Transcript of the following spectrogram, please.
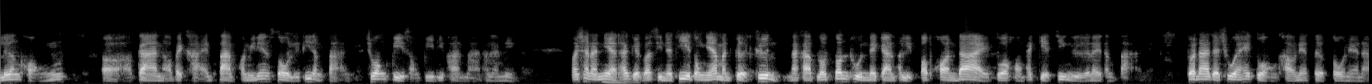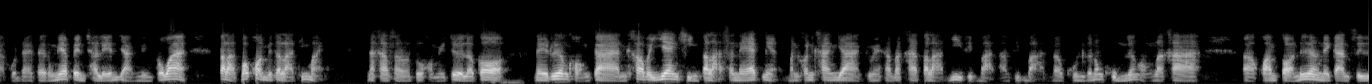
เรื่องของการเอาไปขายตาม convenience store หรือที่ต่างๆ ช่วงปี 2 ปีที่ผ่านมาเท่านั้นเองเพราะฉะนั้นเนี่ยถ้าเกิดว่า synergy ตรงนี้มันเกิดขึ้นนะครับลดต้นทุนในการผลิตป๊อปคอร์นได้ตัวของ packaging หรืออะไรต่างๆเนี่ยก็น่าจะช่วยให้ตัวของเขาเนี่ยเติบโตในอนาคตได้แต่ตรงนี้เป็น challenge อย่างหนึ่งเพราะว่าตลาดป๊อปคอร์นเป็นตลาดที่ใหม่ นะครับสำหรับตัวของเมเจอร์ แล้วก็ในเรื่องของการเข้าไปแย่งชิงตลาด snack เนี่ยมันค่อนข้างยากใช่ไหมครับราคาตลาด 20 บาท 30 บาท แล้วคุณก็ต้องคุมเรื่องของราคาความต่อเนื่องในการซื้อ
